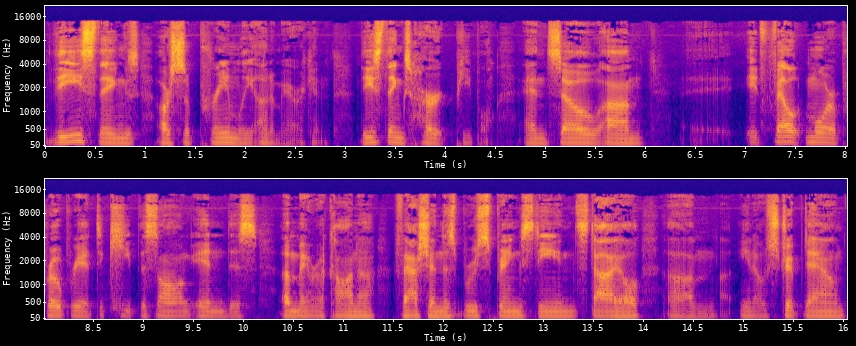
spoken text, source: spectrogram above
These things are supremely un-American. These things hurt people, and so um, it felt more appropriate to keep the song in this Americana fashion, this Bruce Springsteen style. Um, you know, stripped down.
